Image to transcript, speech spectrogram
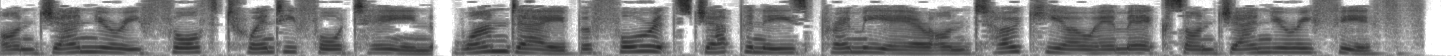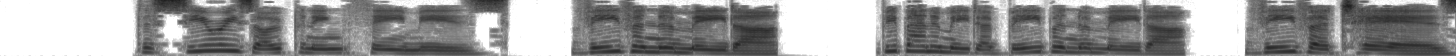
on January 4, 2014, one day before its Japanese premiere on Tokyo MX on January 5. The series opening theme is, Viva Namida, Bibanamida Biba Namida, Viva Tears,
